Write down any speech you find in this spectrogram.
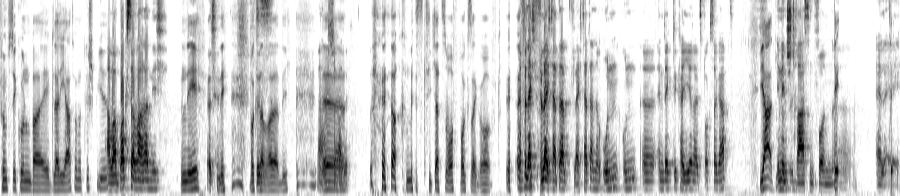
fünf Sekunden bei Gladiator mitgespielt. Aber Boxer war er nicht. nee, nee, Boxer Das- war er nicht. Ah, Äh, schade. Ach Mist, ich hatte so auf Boxer gehofft. Ja, vielleicht, vielleicht, hat er, vielleicht hat er eine unentdeckte un, äh, Karriere als Boxer gehabt. Ja, du, In den äh, Straßen von de- äh, LA.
